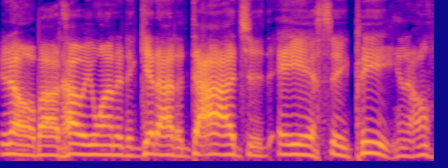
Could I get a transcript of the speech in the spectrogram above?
you know, about how he wanted to get out of Dodge at ASAP, you know?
